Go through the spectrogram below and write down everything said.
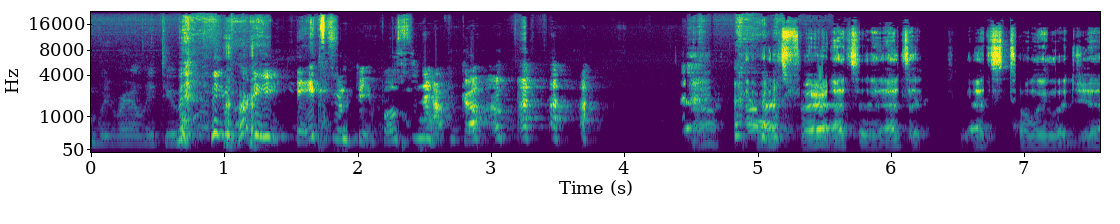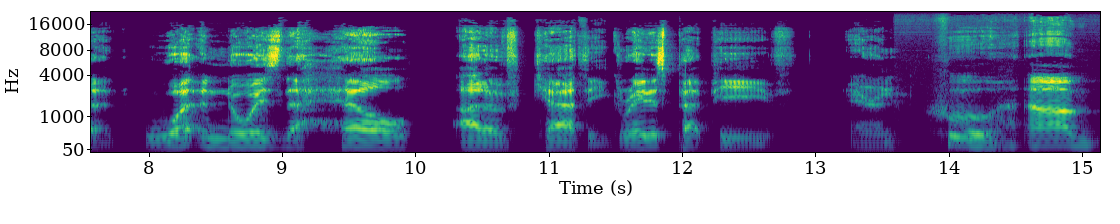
we rarely do that anymore. he hates when people snap gum. Oh, that's fair. That's a that's a that's totally legit. What annoys the hell out of Kathy? Greatest pet peeve, Aaron. Who? Um,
